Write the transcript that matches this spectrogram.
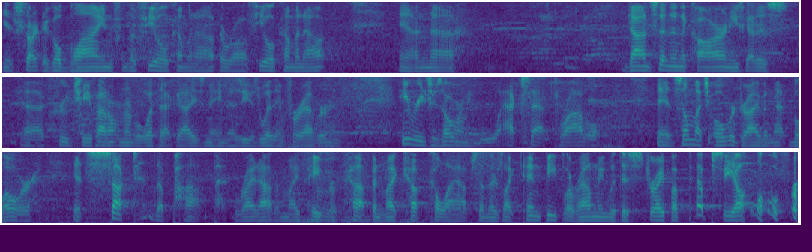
you're starting to go blind from the fuel coming out, the raw fuel coming out, and uh, Don's in the car, and he's got his uh, crew chief. I don't remember what that guy's name is. He was with him forever, and he reaches over and he whacks that throttle. They had so much overdrive in that blower, it sucked the pop right out of my paper mm. cup, and my cup collapsed. And there's like ten people around me with this stripe of Pepsi all over.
